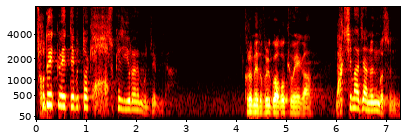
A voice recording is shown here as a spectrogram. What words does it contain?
초대교회 때부터 계속해서 일어나는 문제입니다. 그럼에도 불구하고 교회가 낙심하지 않는 것은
